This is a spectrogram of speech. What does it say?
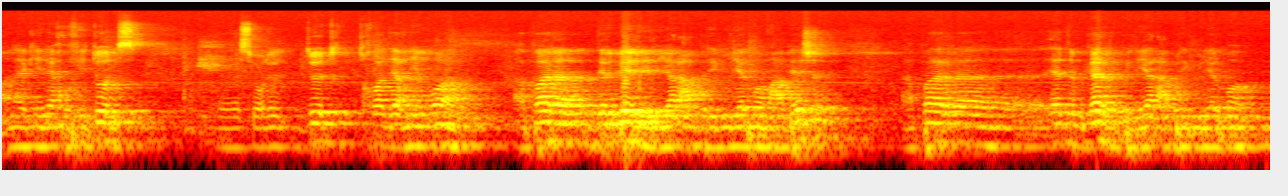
معناها كي ناخذ في تونس سور لو دو تخوا ديرني موا ابار دربالي اللي يلعب ريغوليرمون مع باشا ابار آدم قرب اللي يلعب ريغوليرمون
